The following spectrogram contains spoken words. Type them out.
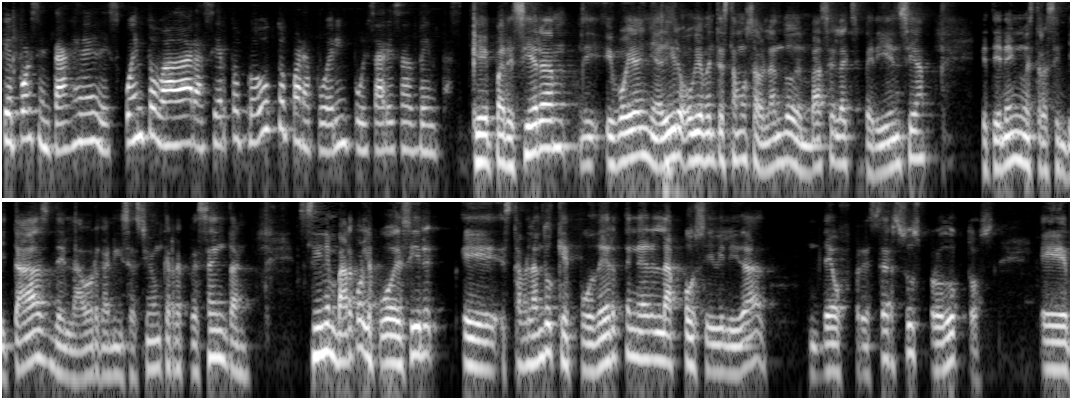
qué porcentaje de descuento va a dar a cierto producto para poder impulsar esas ventas. Que pareciera, y voy a añadir, obviamente estamos hablando de en base a la experiencia que tienen nuestras invitadas de la organización que representan. Sin embargo, le puedo decir, eh, está hablando que poder tener la posibilidad de ofrecer sus productos eh,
